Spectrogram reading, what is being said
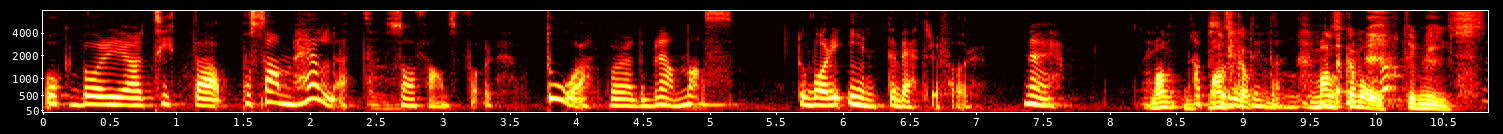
och börjar titta på samhället som fanns förr, då börjar det brännas. Då var det inte bättre förr? Nej. Man, man, ska, man ska vara optimist,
